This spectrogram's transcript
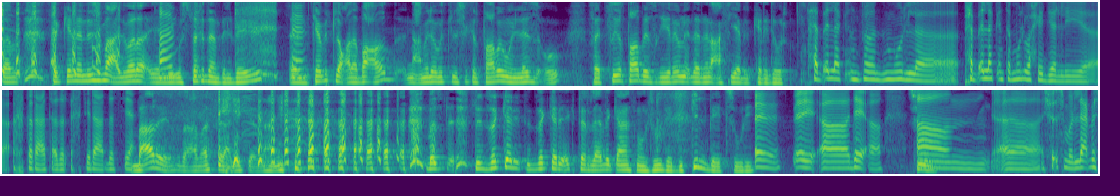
فكنا نجمع الورق يلي أهم مستخدم بالبيت نكبتله على بعض نعمله مثل شكل طابة ونلزقه فتصير طابة صغيرة ونقدر نلعب فيها بالكوريدور بحب أقول لك انت مو ال- بحب أقول لك إنت مو الوحيد يلي اخترعت هذا الاختراع بس يعني. بعرف عم اقفل عليك يعني. بس تتذكري تتذكري أكثر لعبة كانت موجودة بكل بيت سوري. إيه إيه آه دقيقة. شو؟ آم آه شو اسمه؟ اللعبة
